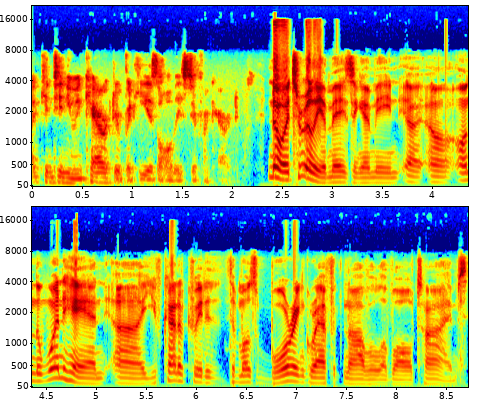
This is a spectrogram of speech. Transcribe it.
a continuing character, but he is all these different characters. No, it's really amazing. I mean, uh, uh, on the one hand, uh, you've kind of created the most boring graphic novel of all times.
